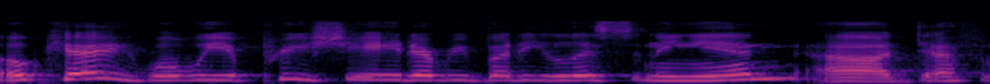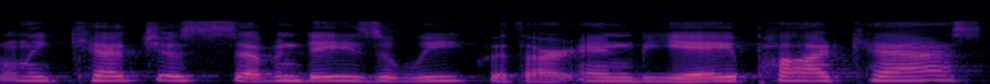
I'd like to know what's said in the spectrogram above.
okay well we appreciate everybody listening in. Uh, definitely catch us seven days a week with our nba podcast.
